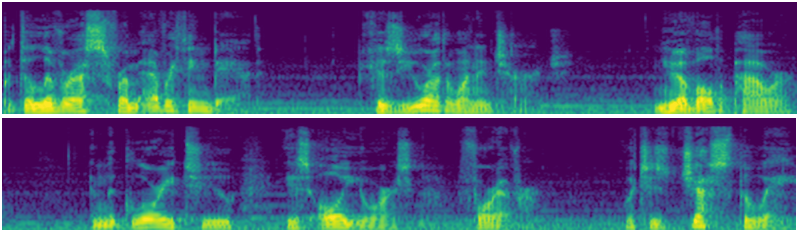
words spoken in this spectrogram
but deliver us from everything bad, because you are the one in charge. You have all the power, and the glory too is all yours forever which is just the way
